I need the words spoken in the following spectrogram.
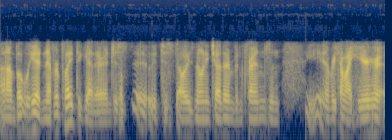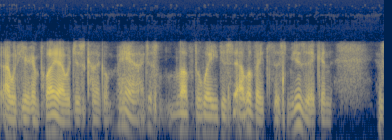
Um, but we had never played together, and just uh, we just always known each other and been friends. And every time I hear, I would hear him play, I would just kind of go, "Man, I just love the way he just elevates this music." And it was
